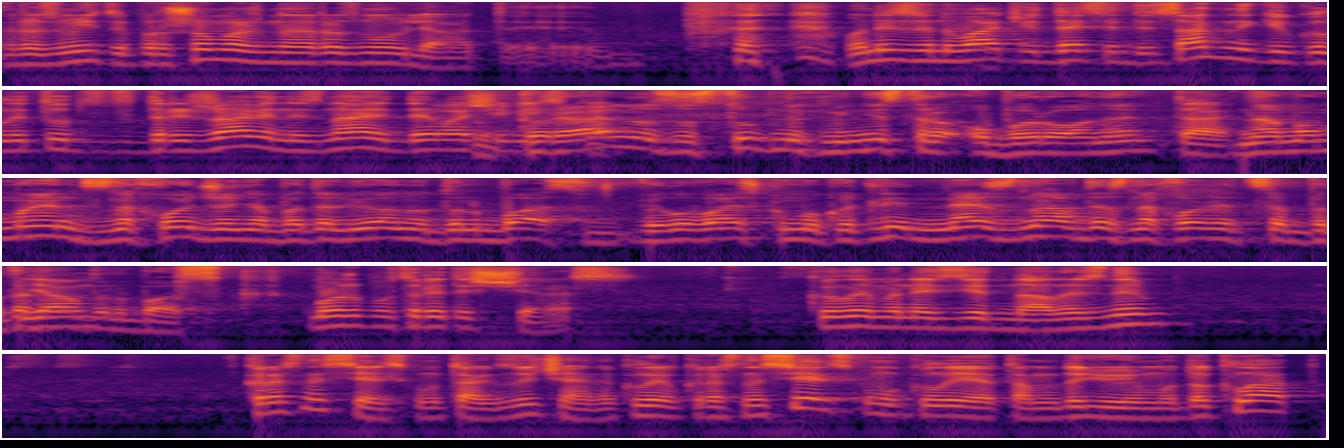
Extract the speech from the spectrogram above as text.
Розумієте, про що можна розмовляти? Вони звинувачують 10 десантників, коли тут в державі не знають, де ваші Тобто війська. реально заступник міністра оборони Так. на момент знаходження батальйону Донбас в Іловайському котлі не знав, де знаходиться батальйон Донбас. можу повторити ще раз. Коли мене з'єднали з ним, в Красносельському, так, звичайно, коли я в Красносельському, коли я там даю йому доклад,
